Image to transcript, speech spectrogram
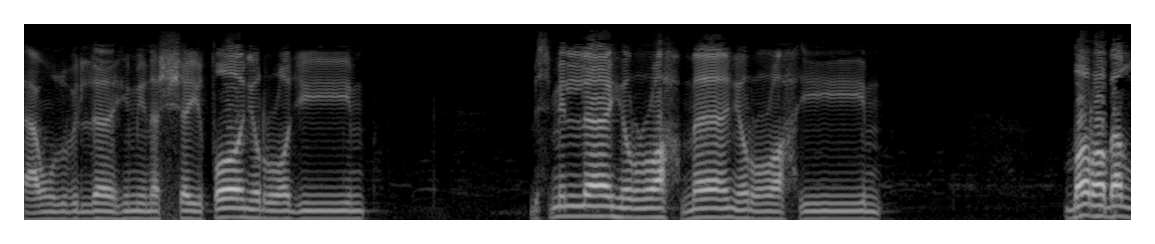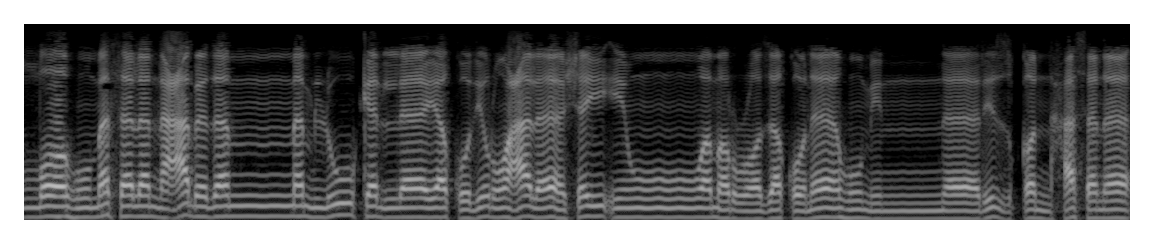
أعوذ بالله من الشيطان الرجيم. بسم الله الرحمن الرحيم. ضرب الله مثلا عبدا مملوكا لا يقدر على شيء ومن رزقناه منا رزقا حسنا.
